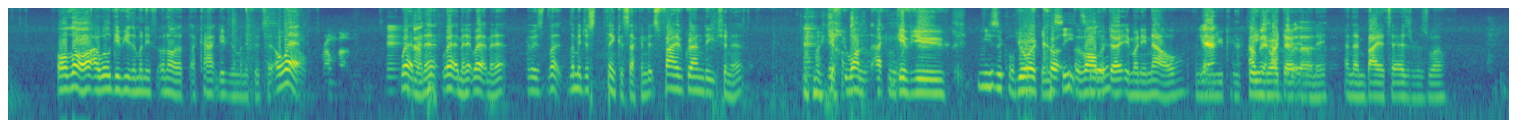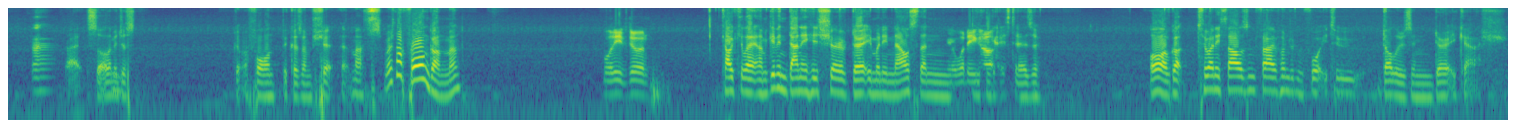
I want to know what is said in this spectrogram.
Although I will give you the money. For, oh no, I can't give you the money for it. Oh wait, Oh, wrong button. wait a minute, wait a minute, wait a minute. It was, let, let me just think a second. It's five grand each in it. Oh my If you want, I can give you Musical your fucking cut seats of all the dirty money now, and Yeah, then you can clean your dirty money, and then buy a Ezra as well. Uh, Right. So let me just get my phone because I'm shit at maths. Where's my phone gone, man? What are you doing? Calculating. I'm giving Danny his share of dirty money now, so then Yeah, what do you he can got? get his taser. Oh, I've got twenty thousand five hundred and forty-two dollars in dirty cash.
